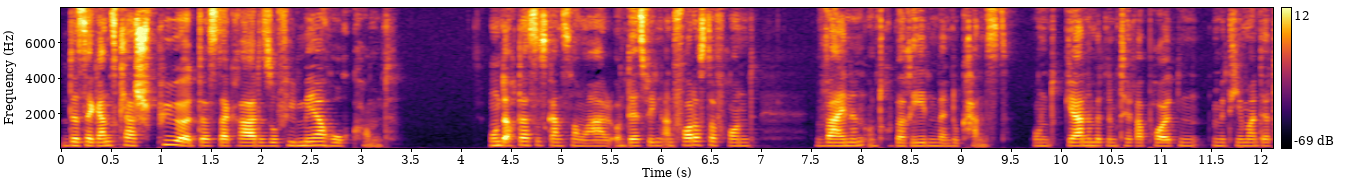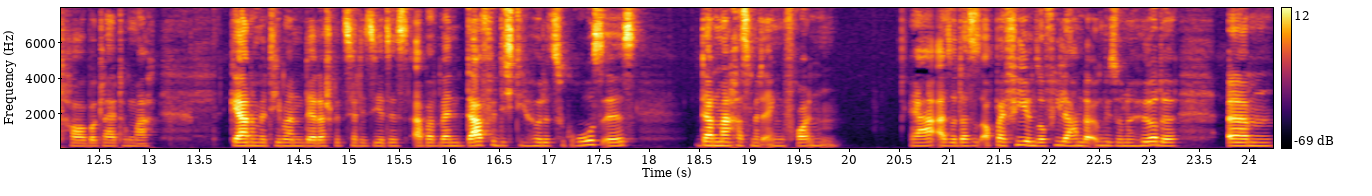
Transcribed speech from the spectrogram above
dass er ganz klar spürt, dass da gerade so viel mehr hochkommt. Und auch das ist ganz normal. Und deswegen an vorderster Front weinen und drüber reden, wenn du kannst. Und gerne mit einem Therapeuten, mit jemand, der Trauerbegleitung macht. Gerne mit jemandem, der da spezialisiert ist. Aber wenn da für dich die Hürde zu groß ist, dann mach es mit engen Freunden. Ja, also das ist auch bei vielen so. Viele haben da irgendwie so eine Hürde. Ähm,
